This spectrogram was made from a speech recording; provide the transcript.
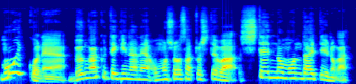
もう一個ね、文学的なね、面白さとしては、視点の問題っていうのがあって、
